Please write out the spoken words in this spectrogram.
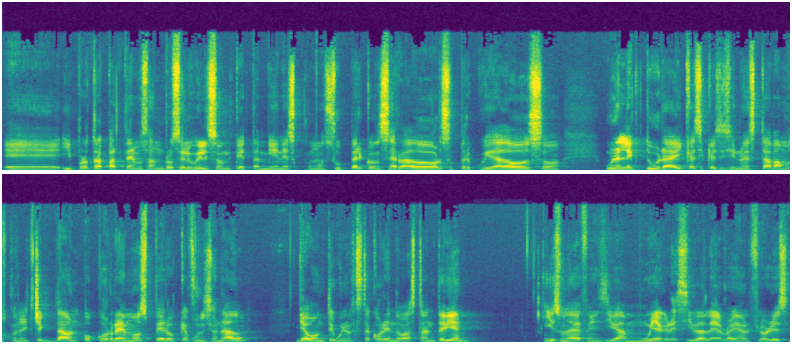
Eh, y por otra parte tenemos a un Russell Wilson que también es como súper conservador, súper cuidadoso, una lectura y casi casi si no está vamos con el check down o corremos, pero que ha funcionado. Ya Bonte Williams que está corriendo bastante bien. Y es una defensiva muy agresiva la de Brian Flores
